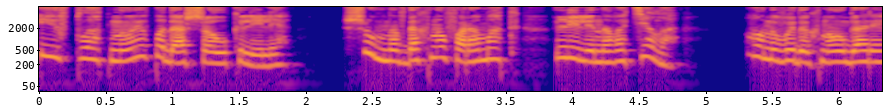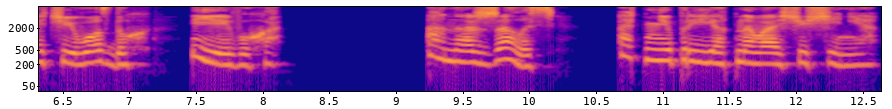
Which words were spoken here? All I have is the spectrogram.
и вплотную подошел к Лиле. Шумно вдохнув аромат Лилиного тела, он выдохнул горячий воздух ей в ухо. Она сжалась от неприятного ощущения.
